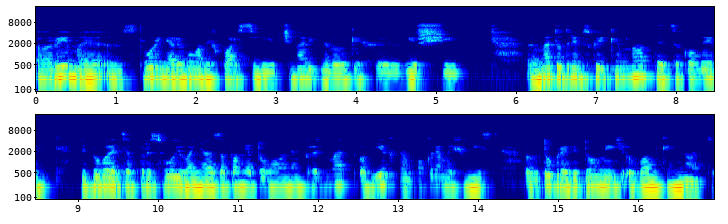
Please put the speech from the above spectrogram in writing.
Е, Рими е, створення римованих пар слів чи навіть невеликих е, віршів. Е, Метод римської кімнати це коли відбувається присвоювання запам'ятовуваним предмет об'єктам окремих місць в добре відомій вам кімнаті.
